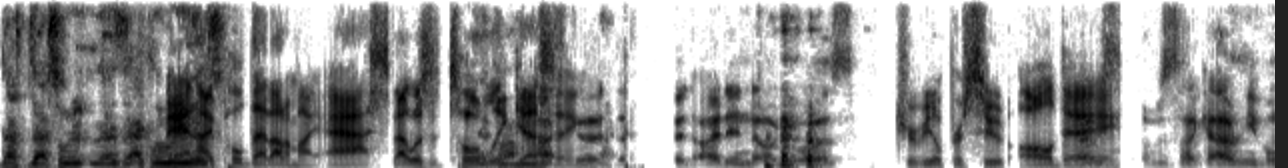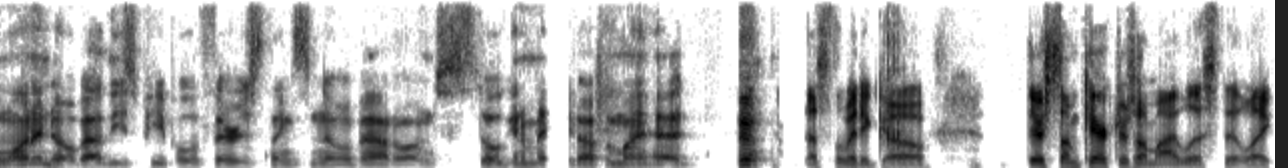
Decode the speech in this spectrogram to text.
that's that's what it, that's exactly what Man, it I pulled that out of my ass. That was totally If I'm not- guessing. Good. Good. I didn't know what he was. Trivial Pursuit all I was, day. I was like, I don't even want to know about these people if there's things to know about them. I'm still gonna make it up in my head. That's the way to go. There's some characters on my list that like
